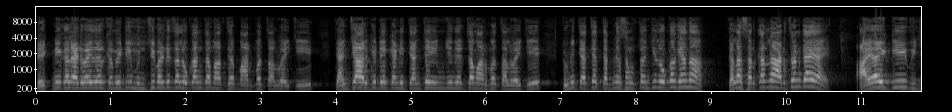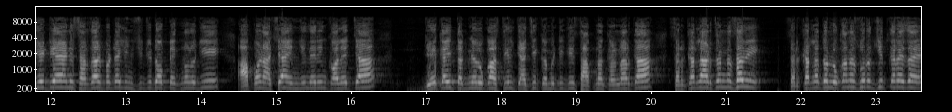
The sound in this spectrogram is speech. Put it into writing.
टेक्निकल ऍडवायझर कमिटी म्युन्सिपाल्टीच्या लोकांचा मार्फत मार्फत चालवायची त्यांच्या आर्किटेक्ट आणि त्यांच्या इंजिनियरच्या मार्फत चालवायची. तुम्ही त्याच्या तज्ज्ञ संस्थांची लोक घ्या ना. त्याला सरकारला अडचण काय आहे? आय आय टी विजेटीआय आणि Sardar Patel institute of technology आपण अशा इंजिनिअरिंग कॉलेजच्या जे काही तज्ज्ञ लोक असतील त्याची कमिटीची स्थापना करणार का? सरकारला अडचण नसावी. सरकारला तर लोकांना सुरक्षित करायचं आहे.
